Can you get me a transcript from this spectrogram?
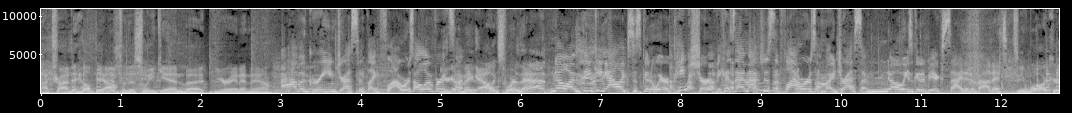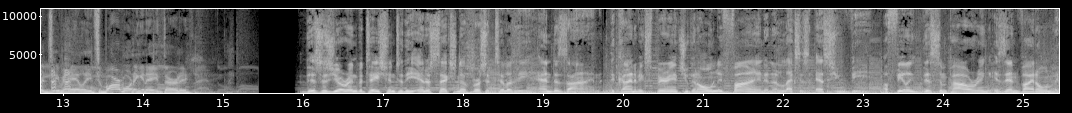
I tried to help you out for this weekend, but you're in it now. I have a green dress with like flowers all over it. You're going to I'm- make Alex wear that? No, I'm thinking Alex is going to wear a pink shirt because that matches the flowers on my dress. I know he's going to be excited about it. Team Walker and Team Haley tomorrow morning at 8:30. This is your invitation to the intersection of versatility and design. The kind of experience you can only find in a Lexus SUV. A feeling this empowering is invite only.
